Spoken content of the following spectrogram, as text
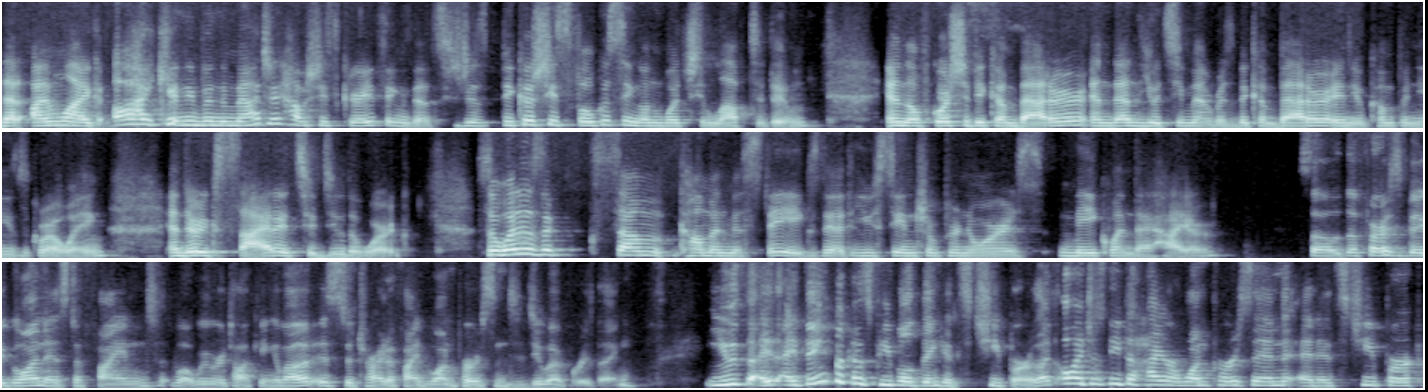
that i'm like oh i can't even imagine how she's creating this. Just because she's focusing on what she loves to do. And of course she become better and then your team members become better and your company is growing and they're excited to do the work so, what are some common mistakes that you see entrepreneurs make when they hire? So, the first big one is to find what we were talking about is to try to find one person to do everything. You, th- I think because people think it's cheaper, like, oh, I just need to hire one person and it's cheaper,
